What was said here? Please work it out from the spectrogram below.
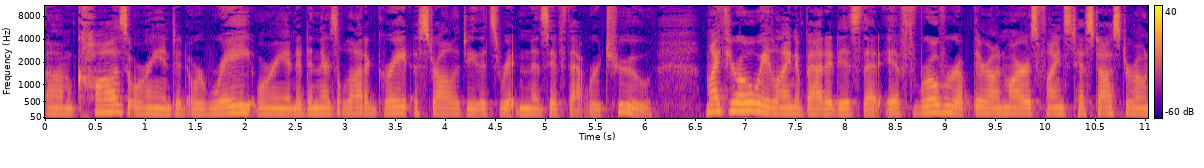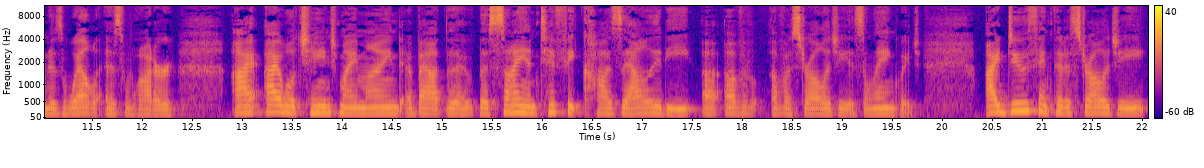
um, cause oriented or ray oriented, and there's a lot of great astrology that's written as if that were true. My throwaway line about it is that if rover up there on Mars finds testosterone as well as water, I, I will change my mind about the, the scientific causality uh, of, of astrology as a language. I do think that astrology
